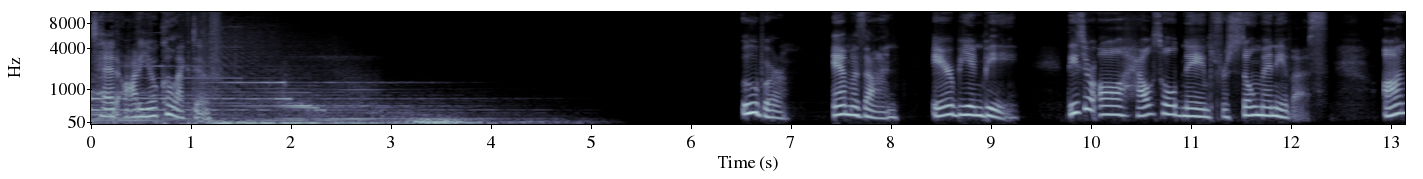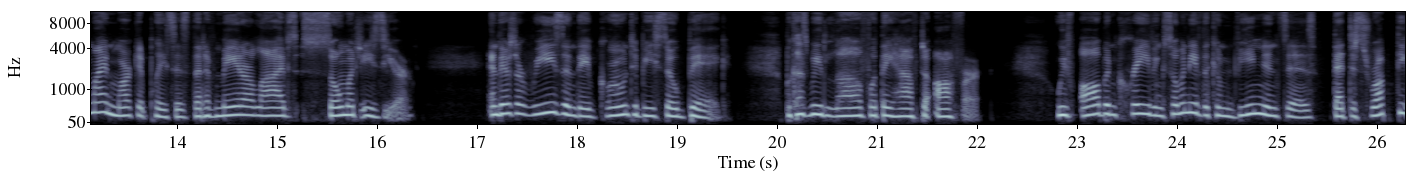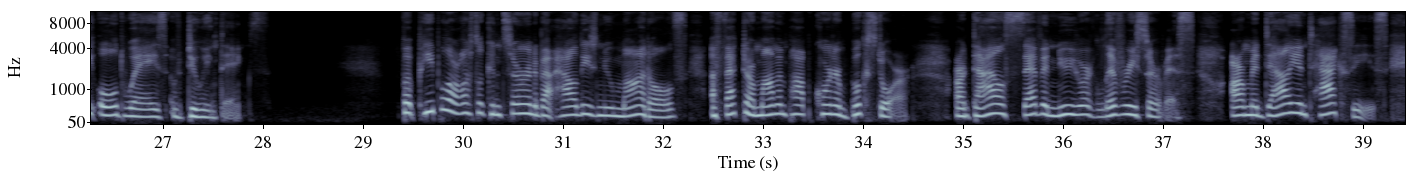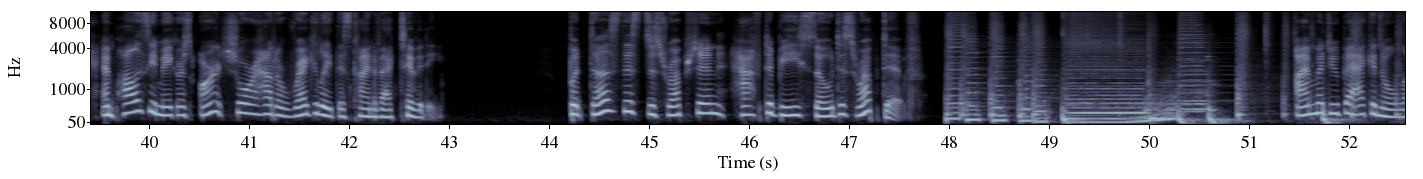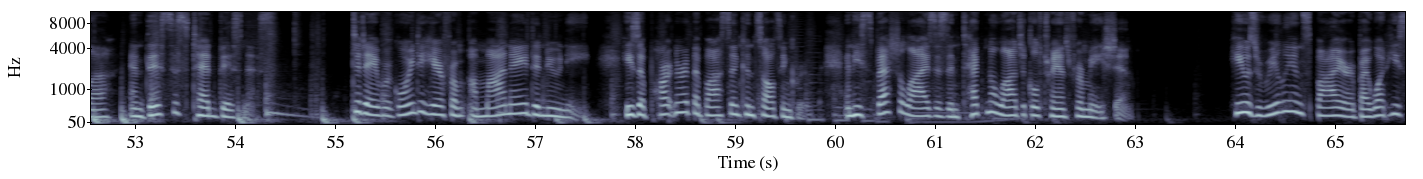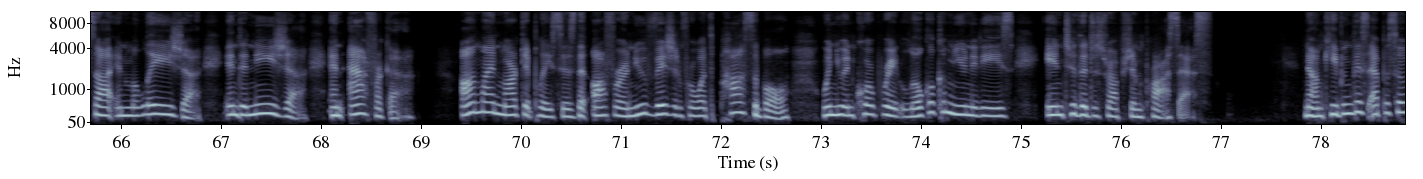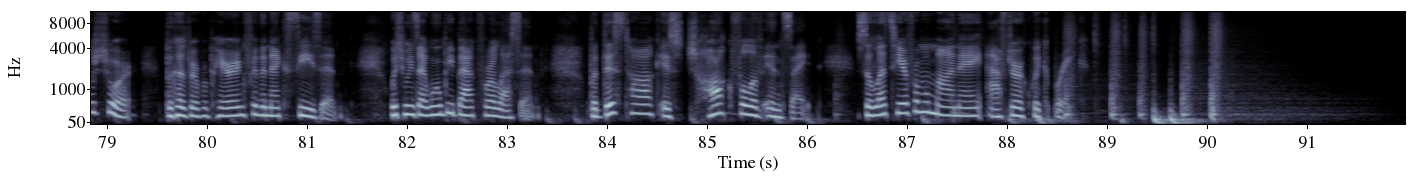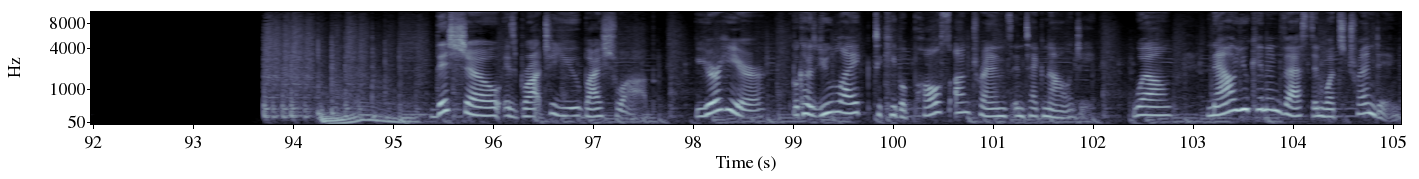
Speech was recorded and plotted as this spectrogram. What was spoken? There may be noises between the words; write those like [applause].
TED Audio Collective. Uber, Amazon, Airbnb. These are all household names for so many of us. Online marketplaces that have made our lives so much easier. And there's a reason they've grown to be so big because we love what they have to offer. We've all been craving so many of the conveniences that disrupt the old ways of doing things. But people are also concerned about how these new models affect our mom and pop corner bookstore, our Dial 7 New York livery service, our medallion taxis, and policymakers aren't sure how to regulate this kind of activity. But does this disruption have to be so disruptive? I'm Modupe Akinola, and this is TED Business. Today, we're going to hear from Amane Dannouni. He's a partner at the Boston Consulting Group, and he specializes in technological transformation. He was really inspired by what he saw in Malaysia, Indonesia, and Africa online marketplaces that offer a new vision for what's possible when you incorporate local communities into the disruption process. Now, I'm keeping this episode short because we're preparing for the next season, which means I won't be back for a lesson. But this talk is chock full of insight. So let's hear from Amane after a quick break. This show is brought to you by Schwab. You're here because you like to keep a pulse on trends in technology. Well, now you can invest in what's trending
